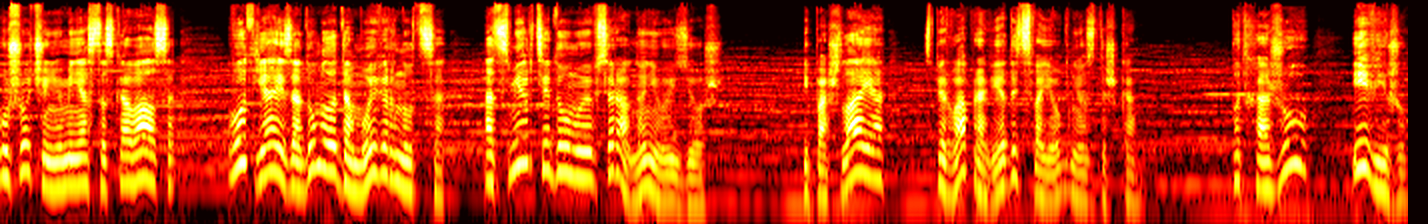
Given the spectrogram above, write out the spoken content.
уж очень у меня стосковался, вот я и задумала домой вернуться. От смерти, думаю, все равно не уйдешь. И пошла я сперва проведать свое гнездышко. Подхожу и вижу,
